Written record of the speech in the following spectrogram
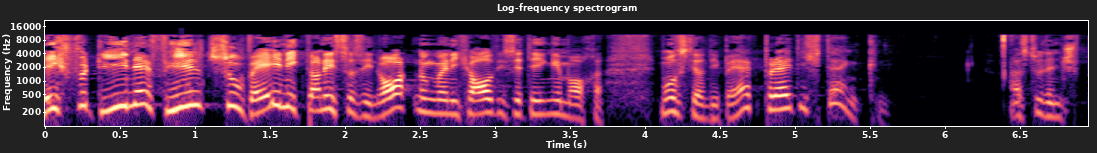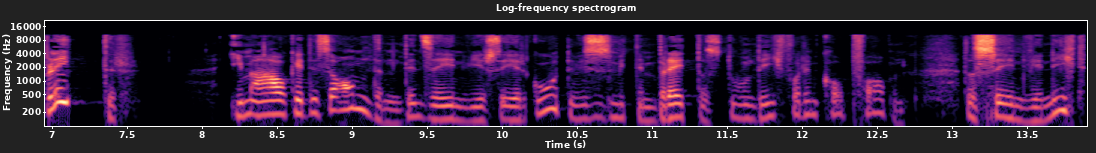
Ich verdiene viel zu wenig, dann ist das in Ordnung, wenn ich all diese Dinge mache. Ich musste an die Bergpredigt denken. Hast du den Splitter im Auge des anderen, den sehen wir sehr gut. Wie ist es mit dem Brett, das du und ich vor dem Kopf haben? Das sehen wir nicht.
